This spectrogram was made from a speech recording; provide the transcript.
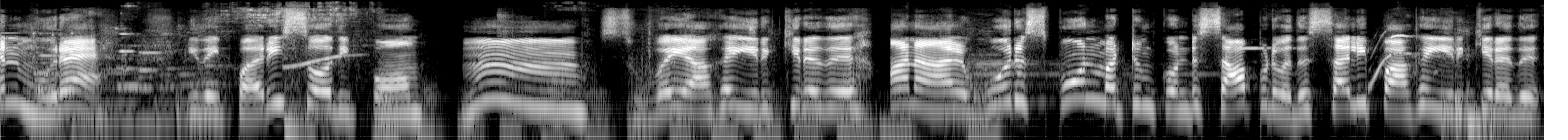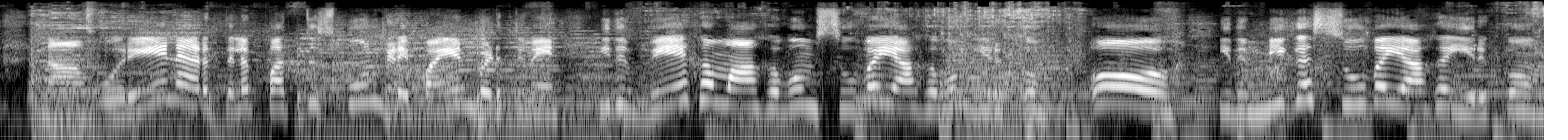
என் முறை. இதை பரிசோதிப்போம். ம்ம், சுவையாக இருக்கிறது. ஆனால் ஒரு ஸ்பூன் மட்டும் கொண்டு சாப்பிடுவது சலிப்பாக இருக்கிறது. நான் ஒரே நேரத்துல பத்து ஸ்பூன்களை பயன்படுத்துவேன். இது வேகமாகவும் சுவையாகவும் இருக்கும். ஓ இது மிக சுவையாக இருக்கும்.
